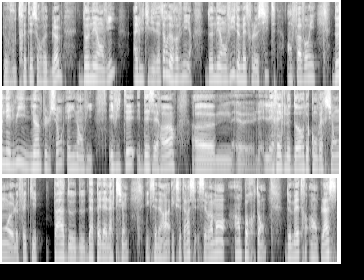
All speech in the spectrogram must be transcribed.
que vous traitez sur votre blog, donnez envie à l'utilisateur de revenir. Donnez envie de mettre le site en favori. Donnez-lui une impulsion et une envie. Évitez des erreurs, euh, euh, les, règles d'or de conversion, euh, le fait qu'il n'y ait pas d'appel à l'action, etc., etc. C'est vraiment important de mettre en place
